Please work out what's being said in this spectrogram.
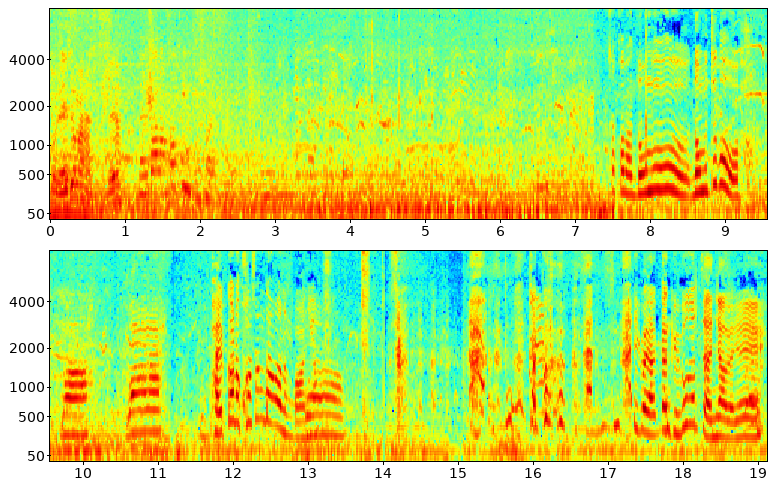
저 레저만 하셨어요? 레저랑 서핑 공사했어요. 잠깐만 너무 너무 뜨거워. 와, 와, 발가락 화상 당하는 거 아니야? 와. 자꾸 이거 약간 그거 같지 않냐 왜?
